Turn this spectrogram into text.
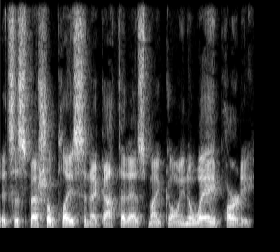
it's a special place. And I got that as my going away party,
